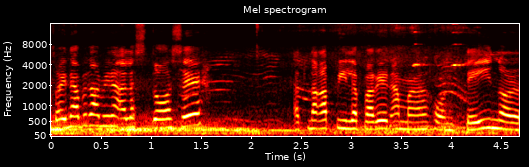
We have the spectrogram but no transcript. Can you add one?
So, inabot namin ng alas 12 at nakapila pa rin ang mga container.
